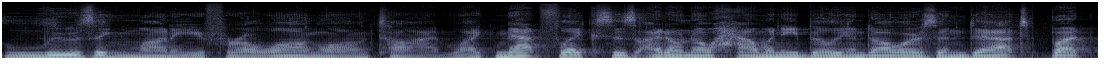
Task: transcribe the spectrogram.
losing money for a long, long time. Like Netflix is, I don't know how many billion dollars in debt, but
